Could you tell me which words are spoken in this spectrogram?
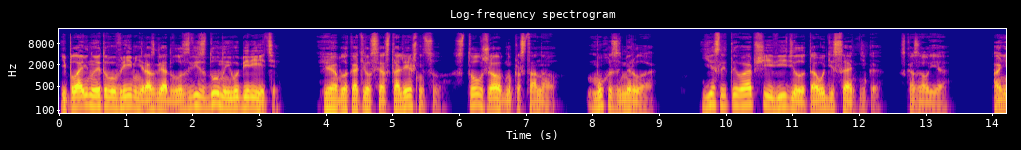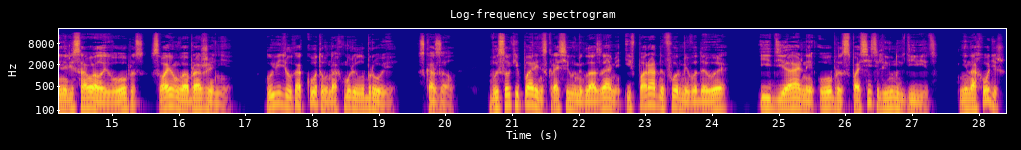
и половину этого времени разглядывала звезду на его берете». Я облокотился о столешницу, стол жалобно простонал. Муха замерла. «Если ты вообще видела того десантника», — сказал я. А не нарисовала его образ в своем воображении. Увидел, как Котова нахмурила брови. Сказал. «Высокий парень с красивыми глазами и в парадной форме ВДВ. Идеальный образ спасителя юных девиц. Не находишь?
